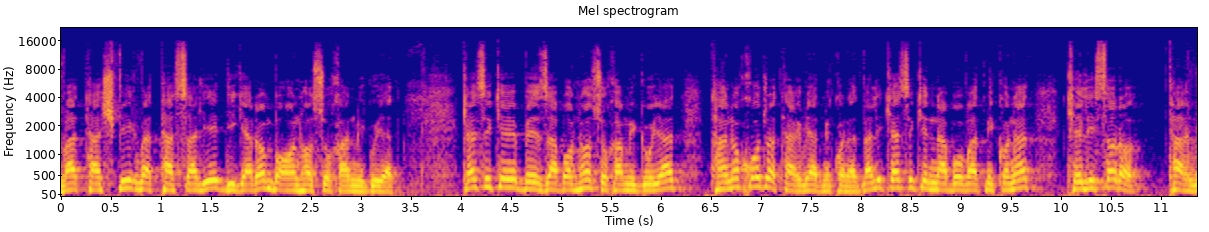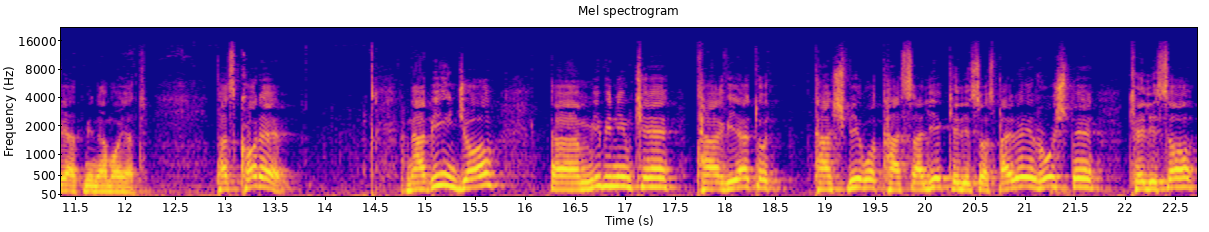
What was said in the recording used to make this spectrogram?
و تشویق و تسلی دیگران با آنها سخن می‌گوید. کسی که به زبانها سخن می‌گوید تنها خود را تقویت می کند ولی کسی که نبوت می کند کلیسا را تقویت می نماید. پس کار نبی اینجا می بینیم که تقویت و تشویق و تسلی کلیساست. برای رشد کلیسا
